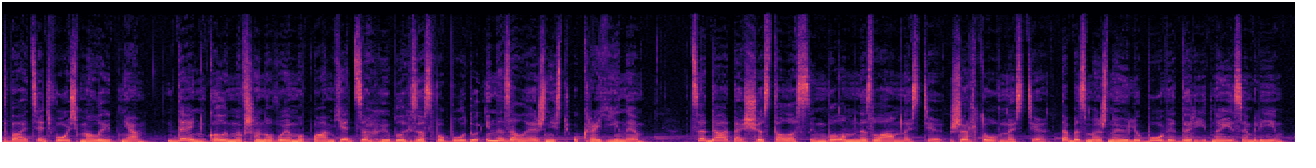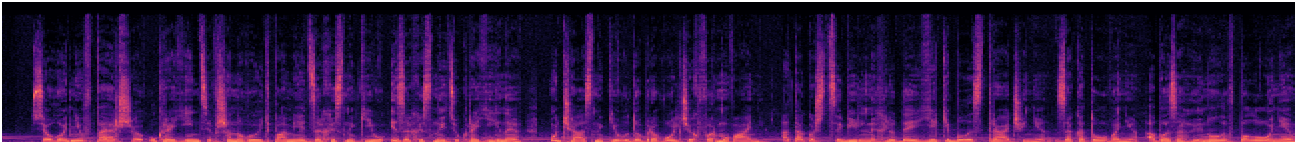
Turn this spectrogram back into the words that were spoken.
28 липня день, коли ми вшановуємо пам'ять загиблих за свободу і незалежність України. Це дата, що стала символом незламності, жертовності та безмежної любові до рідної землі. Сьогодні вперше українці вшановують пам'ять захисників і захисниць України, учасників добровольчих формувань, а також цивільних людей, які були страчені, закатовані або загинули в полоні.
